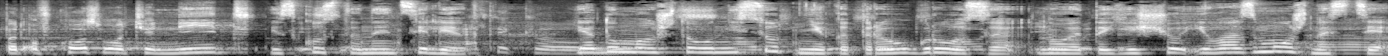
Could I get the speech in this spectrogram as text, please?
But of course, what you need Искусственный интеллект. Я думаю, что он несет некоторые угрозы, но это еще и возможности.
